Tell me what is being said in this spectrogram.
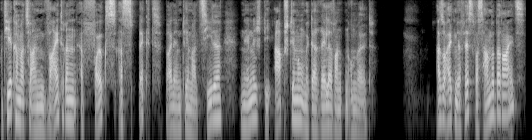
Und hier kommen wir zu einem weiteren Erfolgsaspekt bei dem Thema Ziele, nämlich die Abstimmung mit der relevanten Umwelt. Also halten wir fest, was haben wir bereits?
